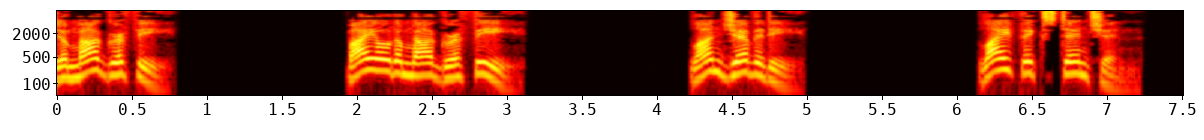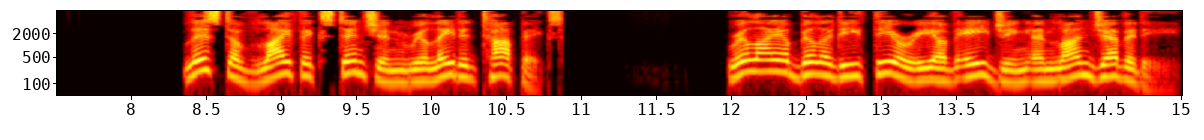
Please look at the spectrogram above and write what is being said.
Demography Biodemography Longevity Life extension List of life extension-related topics. Reliability theory of aging and longevity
